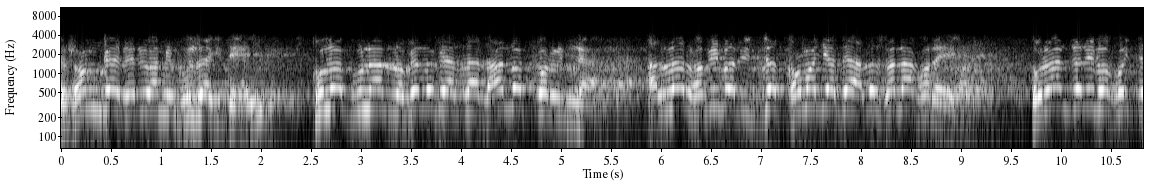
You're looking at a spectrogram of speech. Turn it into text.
তো ভেরু আমি বুঝাই দেই, কোন গুণার লগে লগে আল্লাহ লালত করুন না। আল্লাহর হবিবার ইজ্জত সমাজে আলোচনা করে। কোরআন শরীফ হইতে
